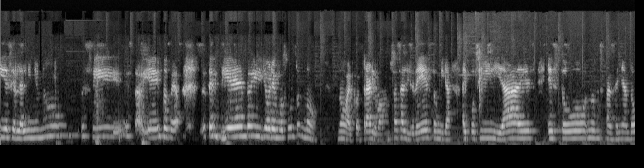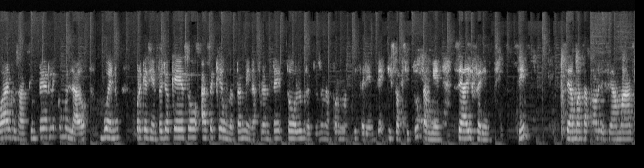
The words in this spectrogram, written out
y decirle al niño, no, sí, está bien, o sea, te entiendo y lloremos juntos, no. No, al contrario, vamos a salir de esto, mira, hay posibilidades, esto nos está enseñando algo, o sea, siempre verle como el lado bueno, porque siento yo que eso hace que uno también afronte todos los retos de una forma diferente y su actitud también sea diferente, ¿sí? Sea más afable, sea más,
